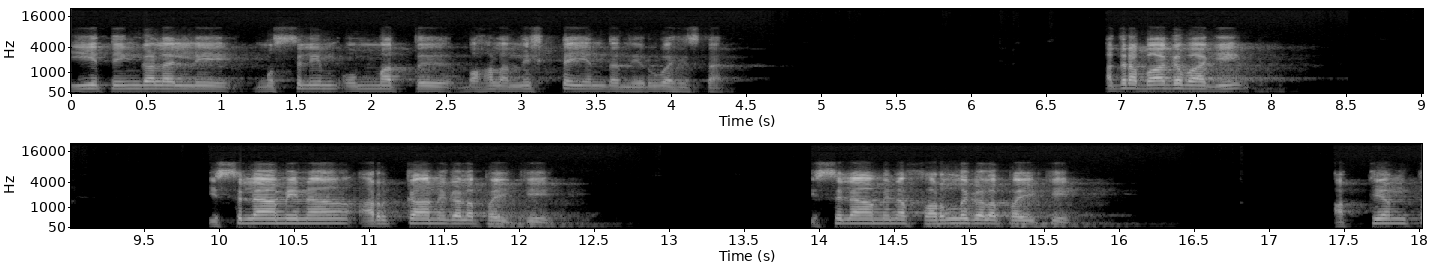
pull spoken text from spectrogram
ಈ ತಿಂಗಳಲ್ಲಿ ಮುಸ್ಲಿಂ ಉಮ್ಮತ್ ಬಹಳ ನಿಷ್ಠೆಯಿಂದ ನಿರ್ವಹಿಸ್ತಾರೆ. ಅದರ ಭಾಗವಾಗಿ ಇಸ್ಲಾಮಿನ ಅರ್ಕಾನ್ಗಳ ಪೈಕಿ, ಇಸ್ಲಾಮಿನ ಫರ್ಲ್ಗಳ ಪೈಕಿ ಅತ್ಯಂತ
